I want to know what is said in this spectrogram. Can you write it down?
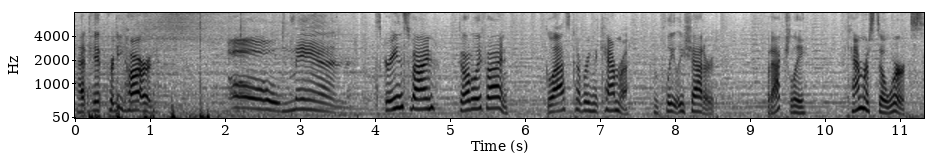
That hit pretty hard. Oh man! Screen's fine, totally fine. Glass covering the camera, completely shattered. But actually, camera still works.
